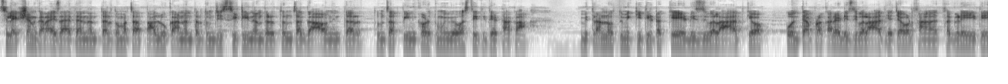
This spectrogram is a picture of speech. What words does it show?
सिलेक्शन करायचं आहे त्यानंतर तुमचा तालुका नंतर तुमची सिटी नंतर तुमचं गाव नंतर तुमचा पिनकोड तुम्ही व्यवस्थित इथे टाका. मित्रांनो तुम्ही किती टक्के डिजिबल आहात किंवा कोणत्या प्रकारे डिजिबल आहात याच्यावर सा सगळे इथे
